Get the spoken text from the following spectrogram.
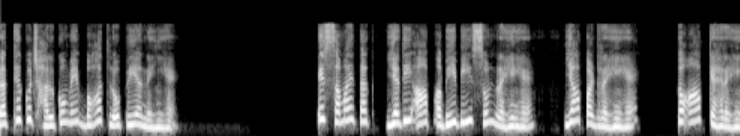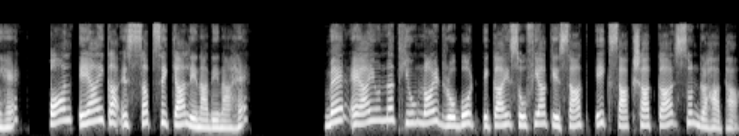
तथ्य कुछ हलकों में बहुत लोकप्रिय नहीं है। इस समय तक, यदि आप अभी भी सुन रहे हैं, या पढ़ रहे हैं तो आप कह रहे हैं, पॉल, एआई का इस सबसे क्या लेना देना है? मैं एआई उन्नत ह्यूमनॉइड रोबोट इकाई सोफिया के साथ एक साक्षात्कार सुन रहा था।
